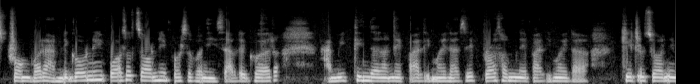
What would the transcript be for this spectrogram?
स्ट्रङ भएर हामीले गर्नै पर्छ चढ्नै पर्छ भन्ने हिसाबले गएर हामी तिनजना नेपाली महिला चाहिँ प्रथम नेपाली महिला केटु चढ्ने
